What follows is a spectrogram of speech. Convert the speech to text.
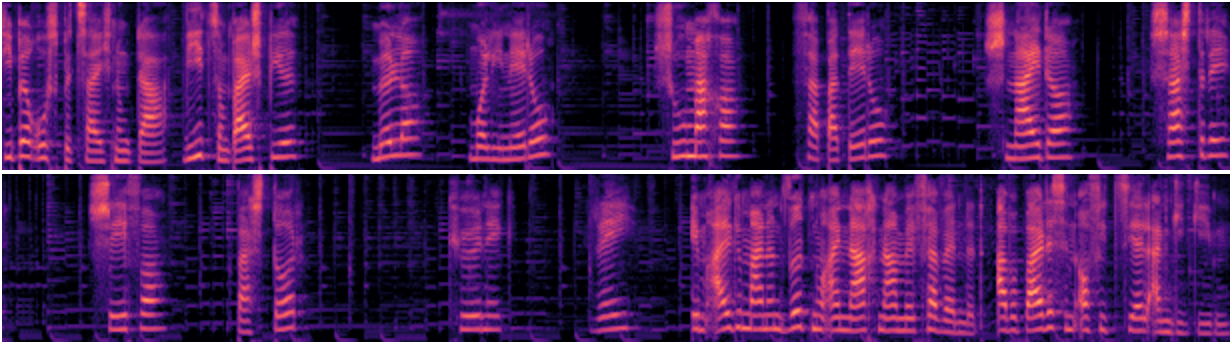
die Berufsbezeichnung dar, wie zum Beispiel Müller, Molinero, Schuhmacher, Zapatero, Schneider, Sastre, Schäfer, Pastor, König, Rey. Im Allgemeinen wird nur ein Nachname verwendet, aber beide sind offiziell angegeben.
